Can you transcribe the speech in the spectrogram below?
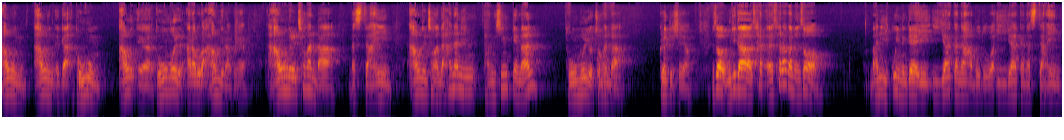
아운 아운 그러니까 도움 아운 예, 도움을 아랍어로 아운이라고 해요. 아운을 청한다. 나스타인 아운을 청한다. 하나님 당신께만 도움을 요청한다. 그런 뜻이에요. 그래서 우리가 사, 살아가면서 많이 잊고 있는 게 이야카나 아부두와 이야카나 스타인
